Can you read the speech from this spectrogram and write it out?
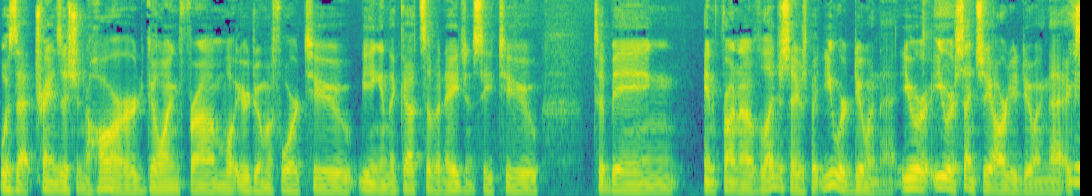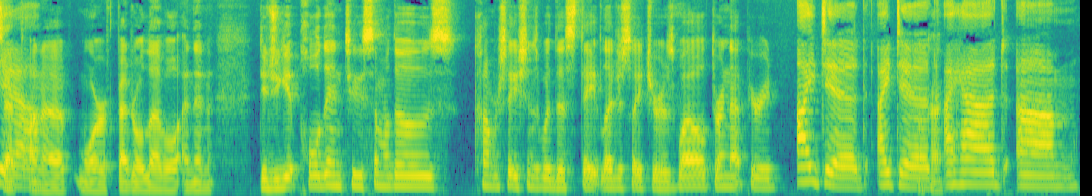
was that transition hard going from what you were doing before to being in the guts of an agency to to being in front of legislators but you were doing that you were you were essentially already doing that except Yeah. on a more federal level and then did you get pulled into some of those conversations with the state legislature as well during that period I did. I did. Okay. I had um,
